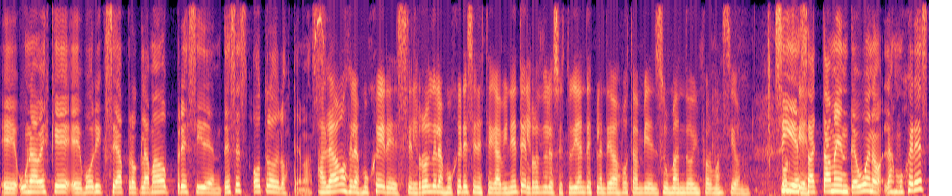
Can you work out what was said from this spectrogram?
eh, una vez que eh, Boric sea proclamado presidente. Ese es otro de los temas. Hablábamos de las mujeres, el rol de las mujeres en este gabinete, el rol de los estudiantes, planteabas vos también sumando información. Sí, exactamente. Bueno, las mujeres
